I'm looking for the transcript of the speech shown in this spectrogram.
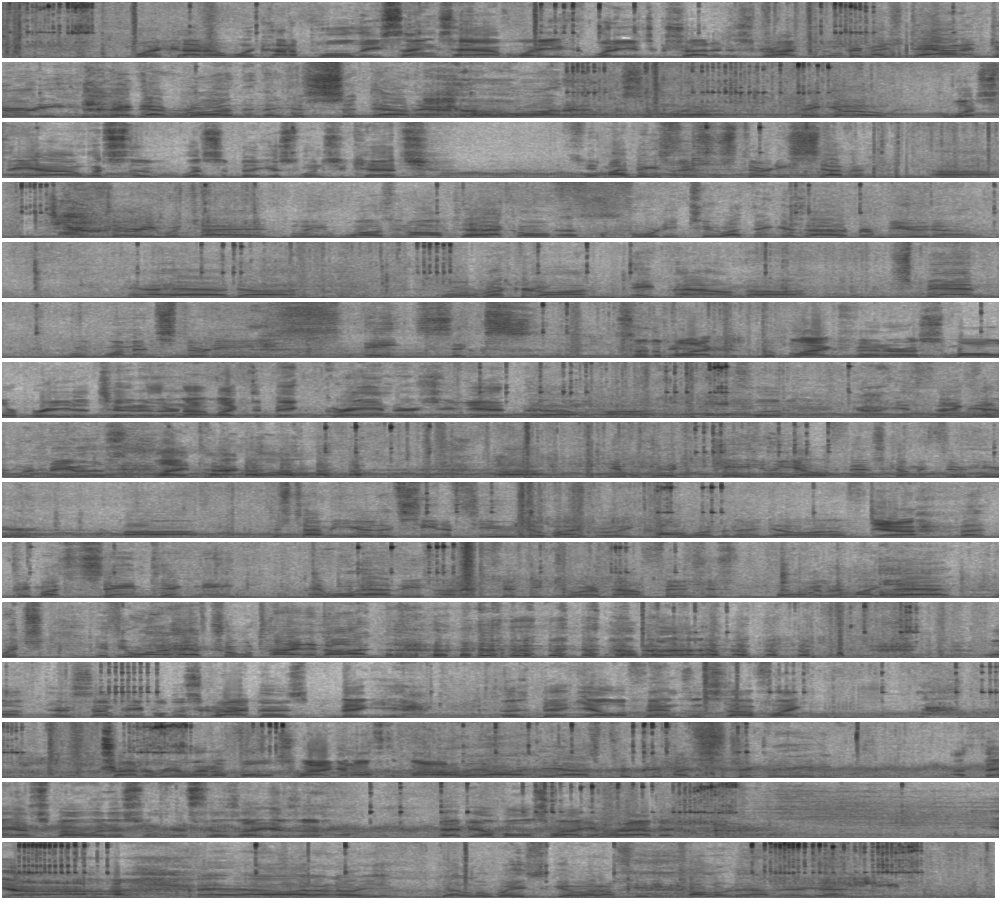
what kind of what kind of pull these things have? What do you what do you try to describe to them? Pretty much down and dirty. They make that run and they just sit down there and hold what on. an awesome run. They go. What's the uh, what's the what's the biggest ones you catch? See, my biggest fish is 37 uh, on 30, which I believe was an all tackle. that's- 42, I think, is out of Bermuda. And I had uh, world record on eight pound uh, spin with women's 38.6. So the black the blackfin are a smaller breed of tuna. They're not like the big granders you get No, uh, off the. God, you'd think Yeah. they would be with this light tackle on them. uh, yeah, we get occasional yellowfins coming through here. Uh, this time of year, they've seen a few. Nobody's really caught one that I know of. Yeah. but pretty much the same technique. And we'll have these 150, 200 pound fish just boiling like that, which if you want to have trouble tying a knot, Well, there's some people describe those big those big yellow fins and stuff like trying to reel in a Volkswagen off the bottom. oh, they are. Yeah, it's pretty, much strictly 80. I think that's about what this one here feels like is a maybe a Volkswagen Rabbit. Yeah. Yeah, I don't know. You got a little ways to go. I don't see any color down there yet.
